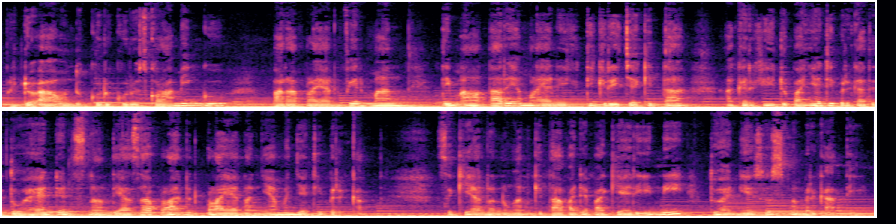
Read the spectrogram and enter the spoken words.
berdoa untuk guru-guru sekolah minggu, para pelayan firman, tim altar yang melayani di gereja kita agar kehidupannya diberkati Tuhan dan senantiasa pelayanannya menjadi berkat. Sekian renungan kita pada pagi hari ini. Tuhan Yesus memberkati.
